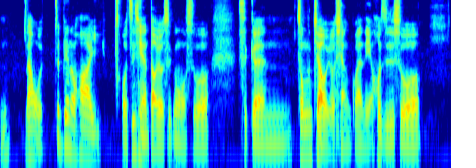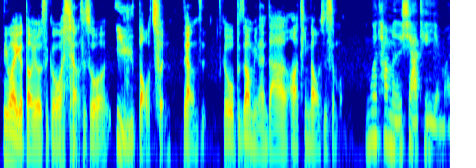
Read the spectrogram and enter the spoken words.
嗯，那我这边的话，我之前的导游是跟我说。是跟宗教有相关联，或者是说另外一个导游是跟我 讲，是说易于保存这样子。可我不知道米兰达的话听到的是什么，因为他们的夏天也蛮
